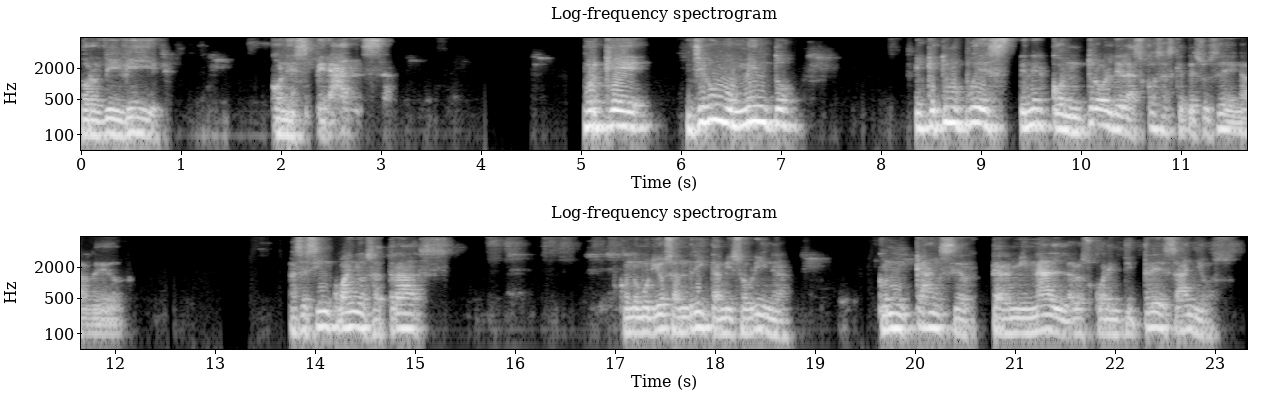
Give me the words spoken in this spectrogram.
por vivir con esperanza. Porque llega un momento en que tú no puedes tener control de las cosas que te suceden alrededor. Hace cinco años atrás, cuando murió Sandrita, mi sobrina, con un cáncer terminal a los 43 años.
